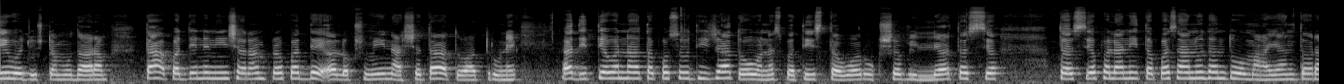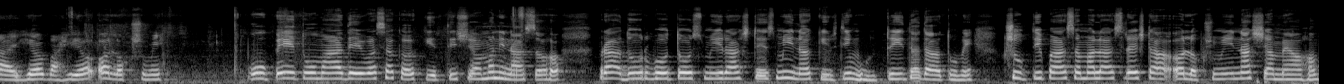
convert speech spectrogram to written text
देवजुष्टमुदारां ता पद्यननी शरण प्रपद्ये अलक्ष्मी नाश्यता त्वातृणे आदित्यवर्ण तपसोधिजातो वनस्पतिस्तव वृक्षविल्य तस्य तस्य फलानि तपसानुदन्तु मायान्तराह्य बाह्य अलक्ष्मी. उपे तु देवसख कीर्तिश्य मनिना सह प्रादुर्भूतोऽस्मि न कीर्तिमूर्ति ददातु मे। क्षुप्तिपासमला श्रेष्ठा अलक्ष्मी नाश्याम्यहम्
